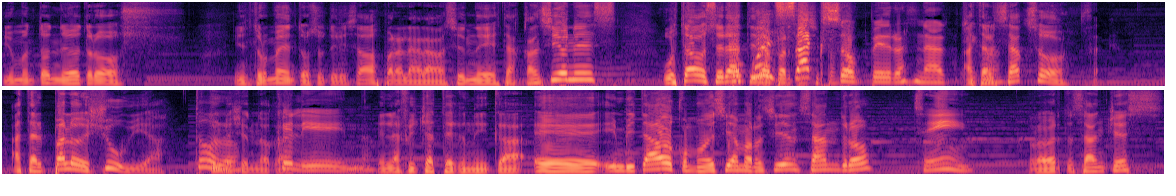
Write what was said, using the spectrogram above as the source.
y un montón de otros instrumentos utilizados para la grabación de estas canciones. Gustavo Cerati, la el saxo, Pedro Snart. ¿Hasta el saxo? Sí. Hasta el palo de lluvia. Todo. Estoy leyendo acá. Qué lindo. En la ficha técnica. Eh, invitado, como decíamos recién, Sandro, Sí. Roberto Sánchez.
